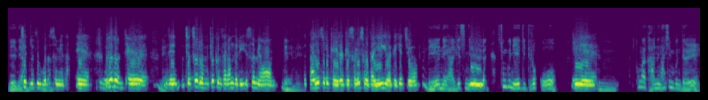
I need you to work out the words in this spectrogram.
네네. 지금 좀 그렇습니다. 예. 네. 그래도 이제, 네. 이제 저처럼 겪은 사람들이 있으면 네네. 자연스럽게 이렇게 서로서로 다 얘기가 되겠죠. 네네. 알겠습니다. 음. 충분히 얘기 들었고, 예, 그, 통화 가능하신 분들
